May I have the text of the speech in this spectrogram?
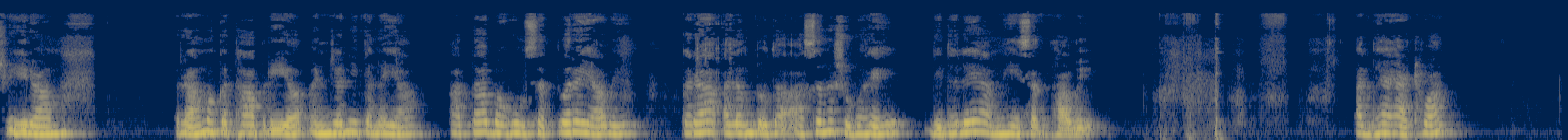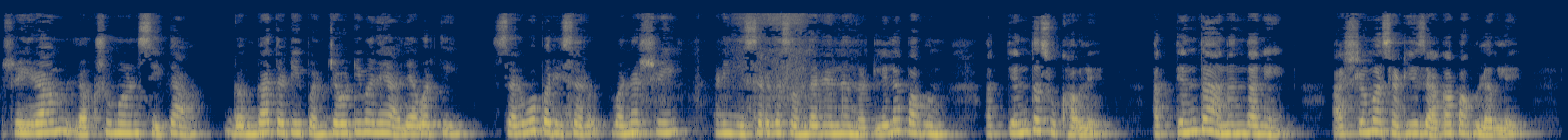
श्रीराम। रामकथाप्रिय अंजनी तनया आता बहु सत्वर यावे। करा अलंकृत आसन शुभहे दिधले आम्ही सद्भावे। अध्याय आठवा। श्रीराम लक्ष्मण सीता गंगातटी पंचवटीमध्ये आल्यावरती सर्व परिसर वनश्री आणि निसर्ग सौंदर्यानं नटलेला पाहून अत्यंत सुखावले. अत्यंत आनंदाने आश्रमासाठी जागा पाहू लागले.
